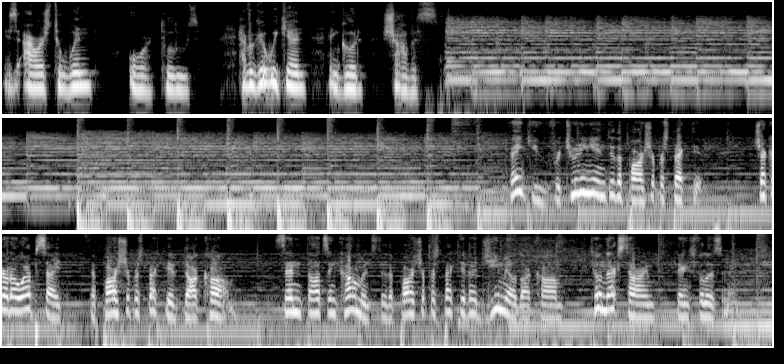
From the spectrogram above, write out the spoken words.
is ours to win or to lose. Have a great weekend and good Shabbos. Thank you for tuning in to the Parsha Perspective. Check out our website, theparshaperspective.com. Send thoughts and comments to theparshaperspective at gmail.com. Till next time, thanks for listening.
